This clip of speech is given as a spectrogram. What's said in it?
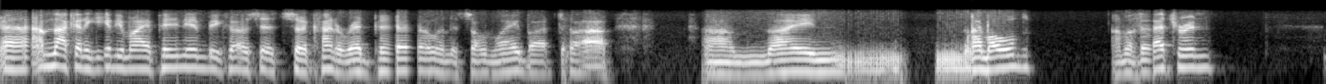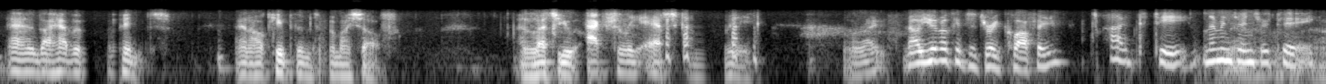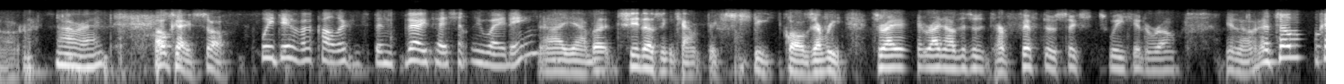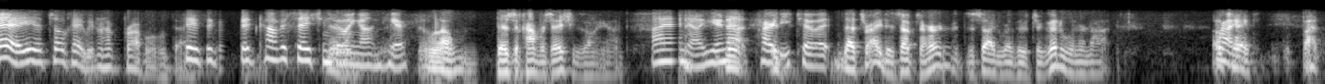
uh, I'm not going to give you my opinion because it's a kind of red pill in its own way, but uh, um, I'm I'm old. I'm a veteran, and I have a opinions, and I'll keep them to myself unless you actually ask me. All right. No, you don't get to drink coffee. uh, it's tea, lemon ginger tea. All right. All right. Okay, so We do have a caller who's been very patiently waiting. uh, yeah, but she doesn't count because she calls every. Right right now. This is her fifth or sixth week in a row. You know, it's okay. It's okay. We don't have a problem with that. There's a good conversation No. going on here. Well, there's a conversation going on. I know you're not party to it. That's right. It's up to her to decide whether it's a good one or not. Okay, Right. but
